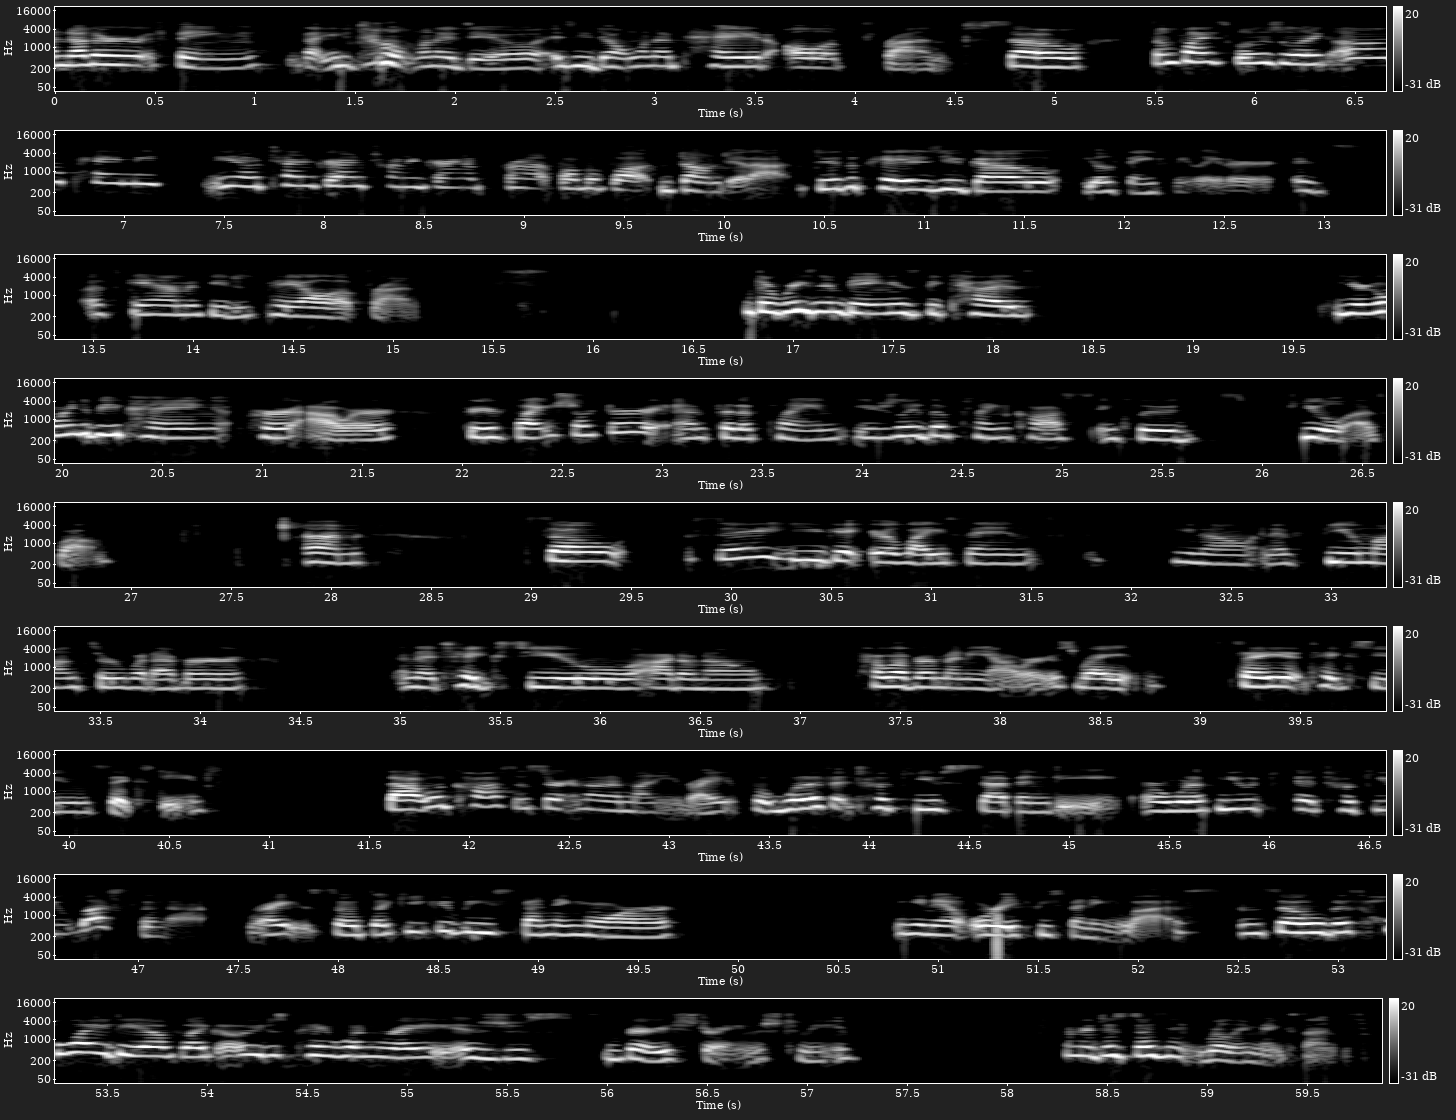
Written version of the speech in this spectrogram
another thing that you don't want to do is you don't want to pay it all up front. So some flight schools are like, oh, pay me, you know, 10 grand, 20 grand up front, blah, blah, blah. Don't do that. Do the pay as you go. You'll thank me later. It's a scam if you just pay all up front. The reason being is because you're going to be paying per hour for your flight instructor and for the plane. Usually the plane cost includes fuel as well. Um, so say you get your license, you know, in a few months or whatever, and it takes you, I don't know, however many hours, right? Say it takes you 60 that would cost a certain amount of money, right? But what if it took you 70 or what if you it took you less than that, right? So it's like you could be spending more you know, or you could be spending less. And so this whole idea of like, oh, you just pay one rate is just very strange to me. And it just doesn't really make sense.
